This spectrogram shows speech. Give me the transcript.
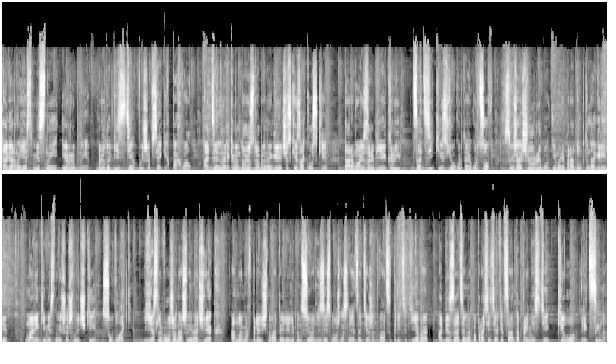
Таверны есть мясные и рыбные. Блюда везде выше всяких похвал. Отдельно рекомендую излюбленные греческие закуски. Тарамо из рыбьей икры, дзадзики из йогурта и огурцов, свежайшую рыбу и морепродукты на гриле, маленькие мясные шашлычки, сувлаки. Если вы уже нашли ночлег, а номер в приличном отеле или пансионе здесь можно снять за те же 20-30 евро, обязательно попросите официанта принести кило рицина.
